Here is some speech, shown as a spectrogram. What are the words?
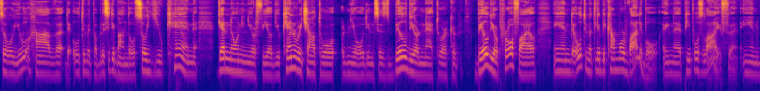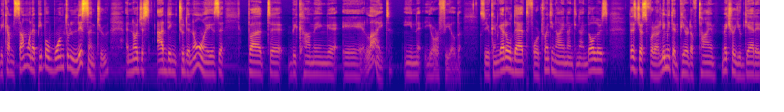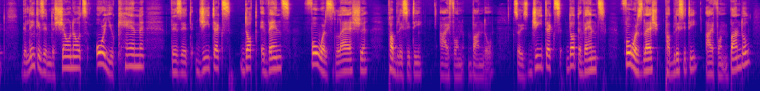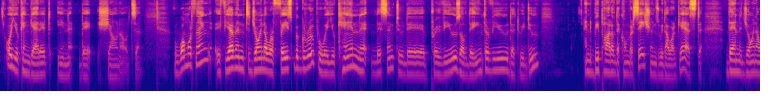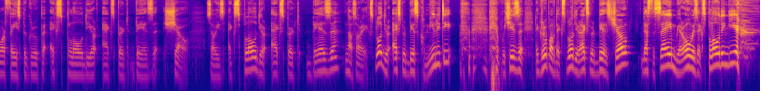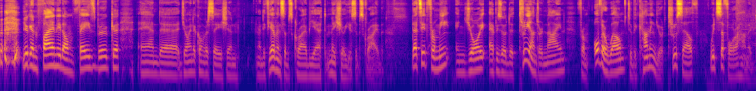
So you will have the ultimate publicity bundle so you can get known in your field, you can reach out to new audiences, build your network, build your profile, and ultimately become more valuable in uh, people's life and become someone that people want to listen to and not just adding to the noise, but uh, becoming a light in your field. So you can get all that for $29.99 that's just for a limited period of time. Make sure you get it. The link is in the show notes, or you can visit gtex.events forward slash publicity iPhone bundle. So it's gtex.events forward slash publicity iPhone bundle, or you can get it in the show notes. One more thing, if you haven't joined our Facebook group where you can listen to the previews of the interview that we do and be part of the conversations with our guest, then join our Facebook group Explode Your Expert Biz Show. So it's Explode Your Expert Biz, no, sorry, Explode Your Expert Biz Community, which is the group of the Explode Your Expert Biz show. That's the same. We are always exploding here. you can find it on Facebook and uh, join the conversation. And if you haven't subscribed yet, make sure you subscribe. That's it from me. Enjoy episode 309 from Overwhelmed to Becoming Your True Self with Safora Hamid.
